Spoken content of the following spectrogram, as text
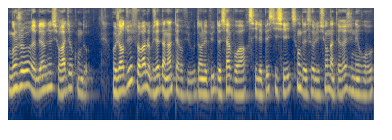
Bonjour et bienvenue sur Radio Condo. Aujourd'hui fera l'objet d'un interview dans le but de savoir si les pesticides sont des solutions d'intérêt généraux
